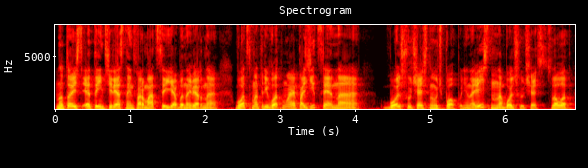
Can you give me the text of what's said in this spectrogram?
Ну, то есть, это интересная информация, я бы, наверное... Вот смотри, вот моя позиция на большую часть научпопа, не на весь, но на большую часть. То вот,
